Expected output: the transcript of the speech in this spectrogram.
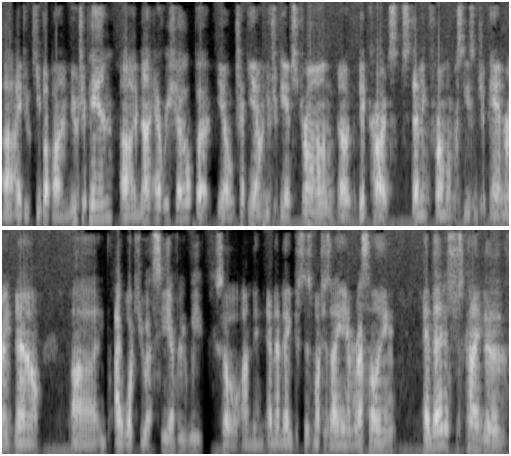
Uh, I do keep up on New Japan, uh, not every show, but you know, checking out New Japan Strong, uh, the big cards stemming from overseas in Japan right now. Uh, I watch UFC every week, so I'm in MMA just as much as I am wrestling. And then it's just kind of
